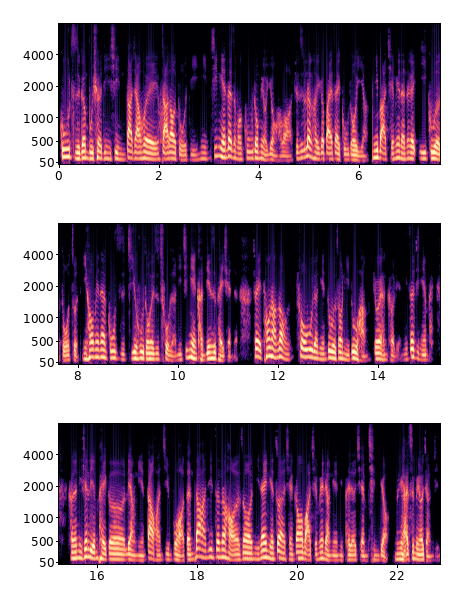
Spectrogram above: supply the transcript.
估值跟不确定性，大家会达到多低？你今年再怎么估都没有用，好不好？就是任何一个白菜估都一样，你把前面的那个一估的多准，你后面那个估值几乎都会是错的，你今年肯定是赔钱的。所以通常这种错误的年度的时候，你入行就会很可怜。你这几年赔，可能你先连赔个两年，大环境不好，等大环境真的好的时候，你那一年赚的钱刚好把前面两年你赔的钱清掉，你还是没有奖金。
